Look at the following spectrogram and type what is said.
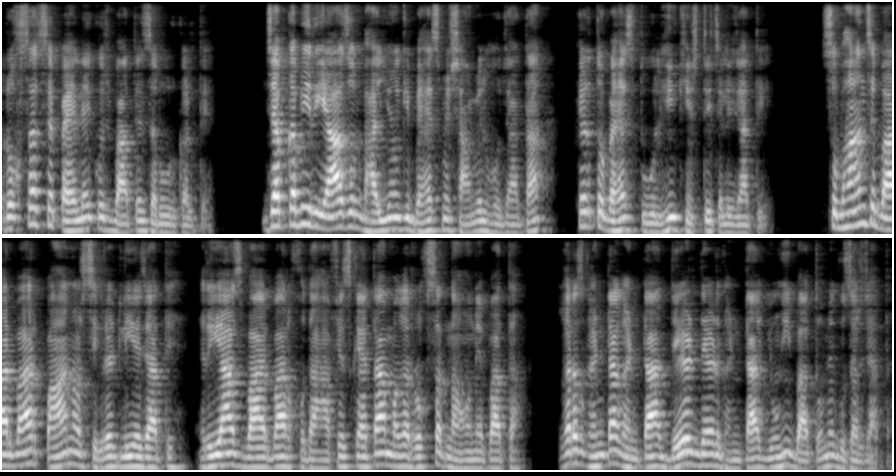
رخصت سے پہلے کچھ باتیں ضرور کرتے۔ جب کبھی ریاض ان بھائیوں کی بحث میں شامل ہو جاتا، پھر تو بحث طول ہی کھینچتی چلی جاتی۔ سبحان سے بار بار پان اور سگریٹ لیے جاتے ریاض بار بار خدا حافظ کہتا، مگر رخصت نہ ہونے پاتا۔ غرض گھنٹہ گھنٹہ، ڈیڑھ ڈیڑھ گھنٹہ یوں ہی باتوں میں گزر جاتا۔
